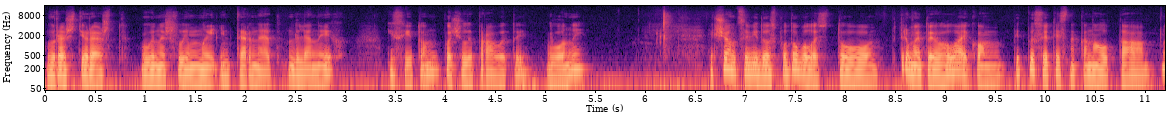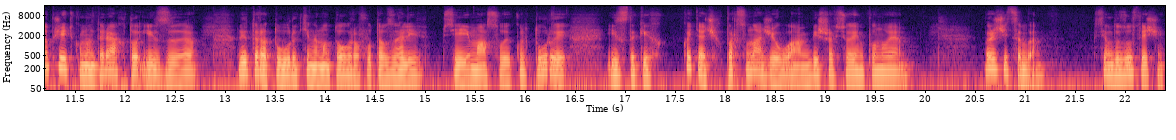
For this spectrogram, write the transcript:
врешті-решт, винайшли ми інтернет для них і світом почали правити вони? Якщо вам це відео сподобалось, то підтримайте його лайком, підписуйтесь на канал та напишіть в коментарях, хто із е, літератури, кінематографу та взагалі всієї масової культури із таких котячих персонажів вам більше всього імпонує. Бережіть себе. Всім до зустрічі!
